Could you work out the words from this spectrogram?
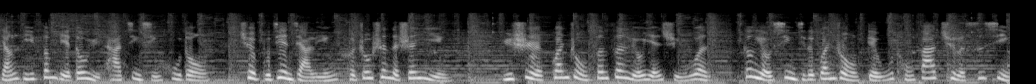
杨迪分别都与他进行互动，却不见贾玲和周深的身影。于是观众纷纷留言询问，更有性急的观众给吴彤发去了私信。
